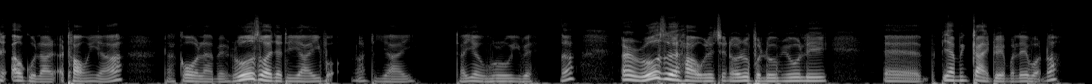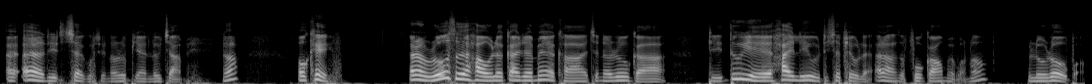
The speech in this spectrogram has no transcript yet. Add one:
နေအောက်ကိုလာတဲ့အထောင်ကြီးဟာဒါ column ပဲ row ဆိုတာじゃဒီဟာကြီးပေါ့နော်ဒီဟာကြီးဒါကြီးက row ကြီးပဲနော်အဲ့တော့ row ဆိုတဲ့ဟာကိုလေကျွန်တော်တို့ဘယ်လိုမျိုးလေးအဲပြန်ပြီးကင်တွယ်မလဲပေါ့နော်အဲအဲ့ဒါဒီတစ်ချက်ကိုကျွန်တော်တို့ပြန်လုပ်ကြမယ်နော် okay အဲ့တော့ row ဆိုတဲ့ဟာကိုလည်းကင်တွယ်မဲ့အခါကျွန်တော်တို့က ဒီသူ့ရဲ့ height လေးကိုတစ်ချက်ဖြုတ်လိုက်အဲ့ဒါဆိုပိုကောင်းမယ်ပေါ့နော်ဘယ်လိုတော့ပေါ့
